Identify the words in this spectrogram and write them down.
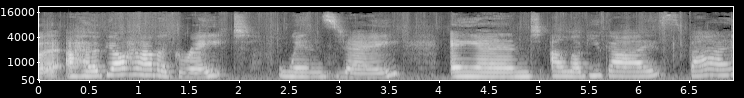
But I hope y'all have a great Wednesday. And I love you guys. Bye.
